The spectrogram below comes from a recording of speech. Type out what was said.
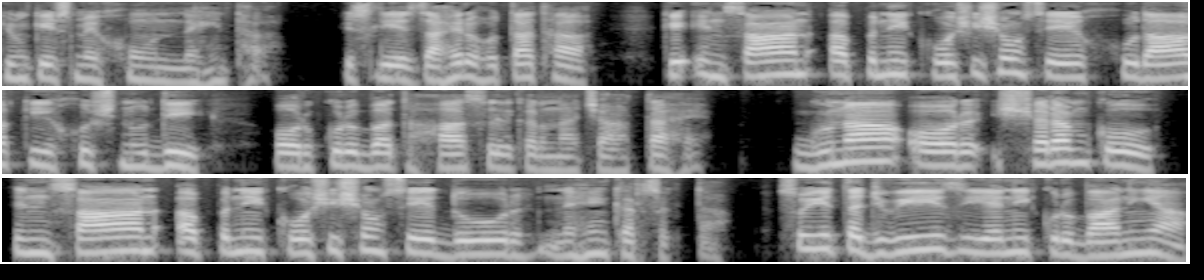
کیونکہ اس میں خون نہیں تھا۔ اس لیے ظاہر ہوتا تھا کہ انسان اپنی کوششوں سے خدا کی خوش ندی اور قربت حاصل کرنا چاہتا ہے۔ گناہ اور شرم کو انسان اپنی کوششوں سے دور نہیں کر سکتا۔ سو یہ تجویز یعنی قربانیاں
